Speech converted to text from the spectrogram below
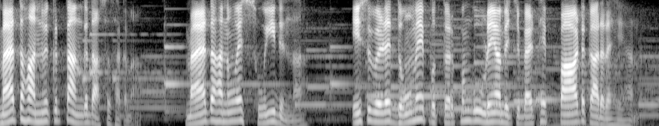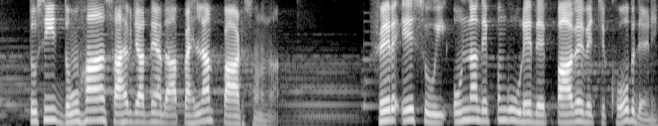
ਮੈਂ ਤੁਹਾਨੂੰ ਇੱਕ ਢੰਗ ਦੱਸ ਸਕਦਾ। ਮੈਂ ਤੁਹਾਨੂੰ ਇਹ ਸੂਈ ਦਿੰਦਾ। ਇਸ ਵੇਲੇ ਦੋਵੇਂ ਪੁੱਤਰ ਪੰਘੂੜਿਆਂ ਵਿੱਚ ਬੈਠੇ ਪਾਠ ਕਰ ਰਹੇ ਹਨ। ਤੁਸੀਂ ਦੋਹਾਂ ਸਾਹਿਬਜ਼ਾਦਿਆਂ ਦਾ ਪਹਿਲਾ ਪਾਠ ਸੁਣਨਾ। ਫਿਰ ਇਹ ਸੂਈ ਉਹਨਾਂ ਦੇ ਪੰਘੂੜੇ ਦੇ ਪਾਵੇ ਵਿੱਚ ਖੋਬ ਦੇਣੀ।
